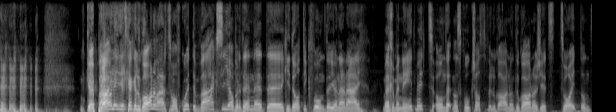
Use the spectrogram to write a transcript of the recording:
Im Cup Ja, auch nicht. ich- Jetzt gegen Lugano wäre es mal auf gutem Weg gewesen, aber dann hat äh, Guidotti gefunden, ja nein, nein, machen wir nicht mit und hat noch das Goal geschossen für Lugano. Lugano ist jetzt zweit und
